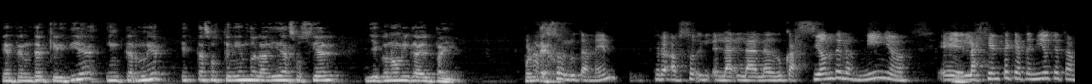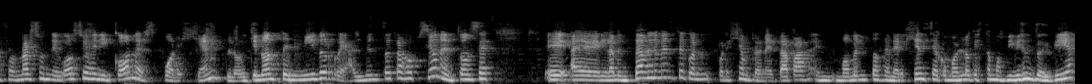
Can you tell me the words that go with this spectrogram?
es entender que hoy día Internet está sosteniendo la vida social y económica del país. Absolutamente. Pero la, educación de los niños, eh, mm. la gente que ha tenido que transformar sus negocios en e-commerce, por ejemplo, y que no han tenido realmente otras opciones. Entonces, eh, eh, lamentablemente, con, por ejemplo, en etapas, en momentos de emergencia, como es lo que estamos viviendo hoy día,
